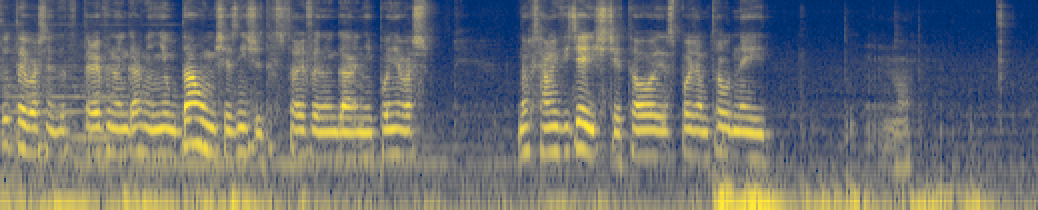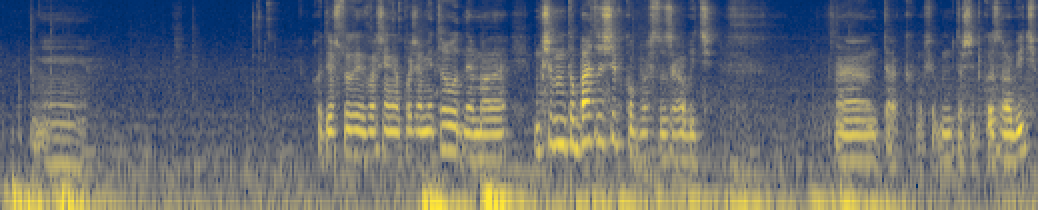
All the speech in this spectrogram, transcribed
Tutaj właśnie do czterech wylęgarni nie udało mi się zniszczyć tych czterech wylęgarni, ponieważ no sami widzieliście, to jest poziom trudny i no nie, nie, nie. Chociaż tutaj właśnie na poziomie trudnym, ale musiałbym to bardzo szybko po prostu zrobić. E, tak, musiałbym to szybko zrobić.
